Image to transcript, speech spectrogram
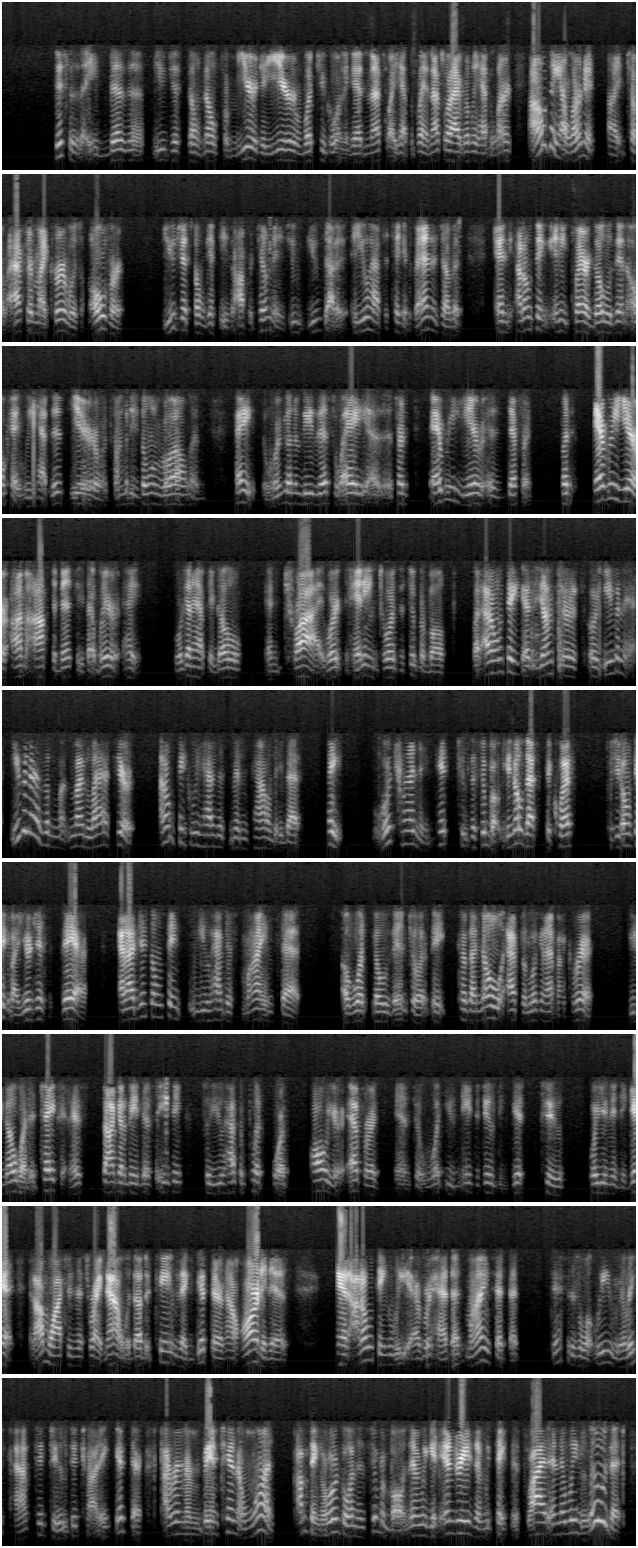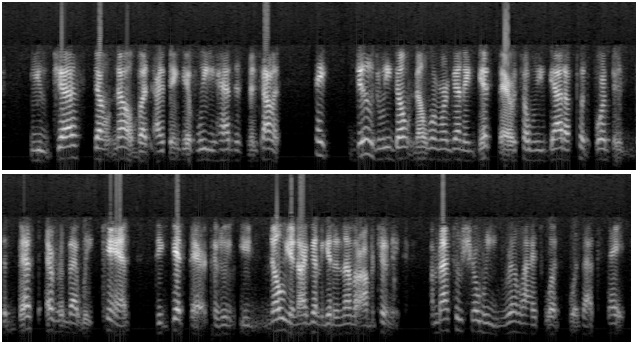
This is a business. You just don't know from year to year what you're going to get, and that's why you have to play. And that's what I really had to learn. I don't think I learned it uh, until after my career was over. You just don't get these opportunities. You you got to you have to take advantage of it. And I don't think any player goes in. Okay, we had this year, or somebody's doing well, and hey, we're going to be this way. Uh, every year is different, but every year I'm optimistic that we're hey, we're going to have to go and try. We're heading towards the Super Bowl, but I don't think as youngsters or even even as of my, my last year, I don't think we have this mentality that hey, we're trying to get to the Super Bowl. You know that's the quest, but you don't think about it. You're just there. And I just don't think you have this mindset of what goes into it because I know after looking at my career, you know what it takes, and it's not going to be this easy. So you have to put forth all your efforts into what you need to do to get to where you need to get. And I'm watching this right now with other teams that get there and how hard it is. And I don't think we ever had that mindset that this is what we really have to do to try to get there. I remember being ten and one I'm thinking we're going to the Super Bowl, and then we get injuries, and we take the slide, and then we lose it. You just don't know. But I think if we had this mentality, hey, dudes, we don't know when we're going to get there, so we've got to put forth the, the best effort that we can to get there, because you know you're not going to get another opportunity. I'm not so sure we realized what was at stake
